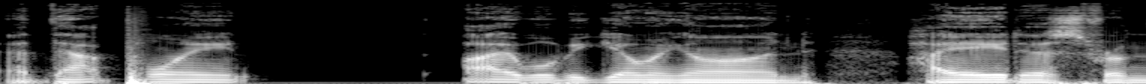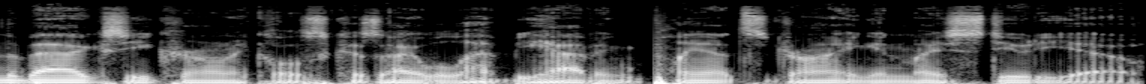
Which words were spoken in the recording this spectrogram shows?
At that point, I will be going on hiatus from the Bag Seed Chronicles because I will be having plants drying in my studio,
